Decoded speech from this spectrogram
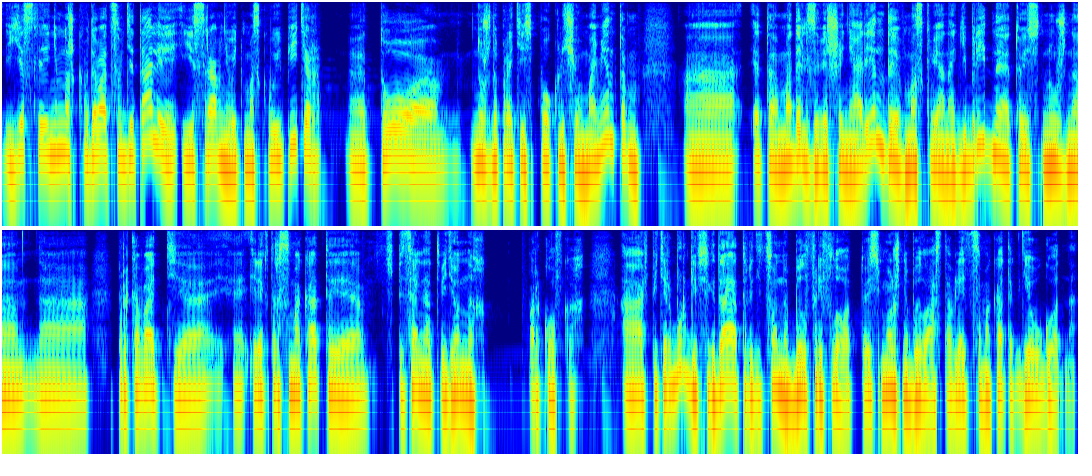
если немножко вдаваться в детали и сравнивать Москву и Питер, Э, то нужно пройтись по ключевым моментам. А, это модель завершения аренды. В Москве она гибридная, то есть нужно а, парковать э, электросамокаты в специально отведенных парковках. А в Петербурге всегда традиционно был фрифлот, то есть можно было оставлять самокаты где угодно.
